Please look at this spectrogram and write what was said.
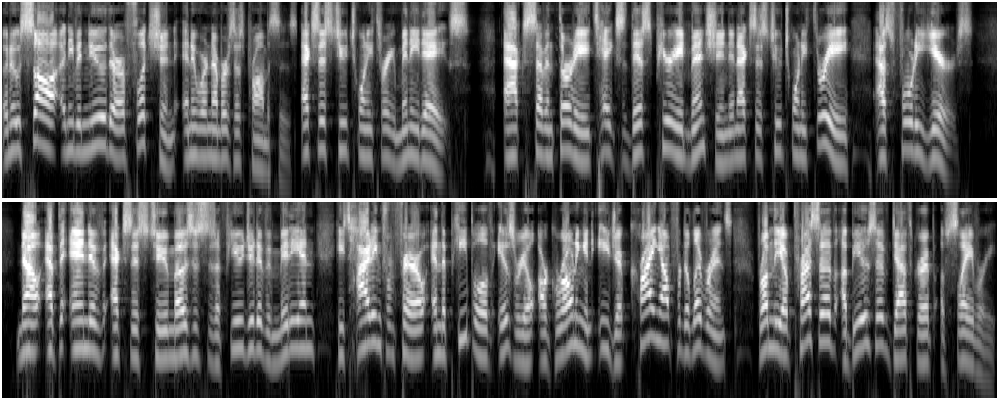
and who saw and even knew their affliction and who remembers his promises. Exodus 2:23 many days. Acts 7:30 takes this period mentioned in Exodus 2:23 as 40 years. Now, at the end of Exodus 2, Moses is a fugitive in Midian. He's hiding from Pharaoh, and the people of Israel are groaning in Egypt, crying out for deliverance from the oppressive, abusive death grip of slavery.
